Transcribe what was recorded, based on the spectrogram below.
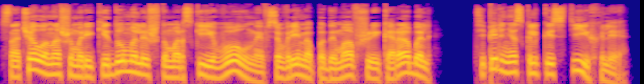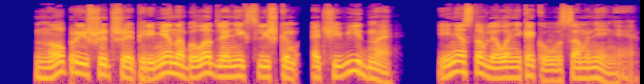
Сначала наши моряки думали, что морские волны, все время подымавшие корабль, теперь несколько стихли, но происшедшая перемена была для них слишком очевидна и не оставляла никакого сомнения.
